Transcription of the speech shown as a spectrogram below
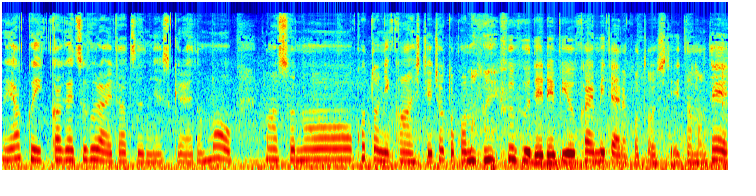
約1ヶ月ぐらい経つんですけれども、まあ、そのことに関してちょっとこの前夫婦でレビュー会みたいなことをしていたので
